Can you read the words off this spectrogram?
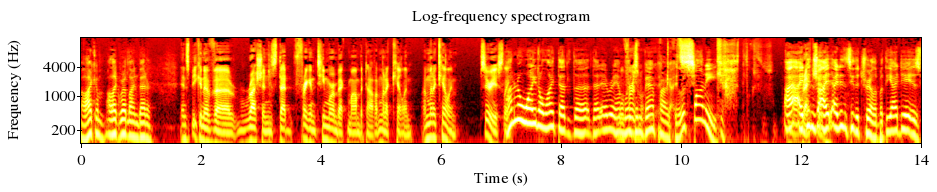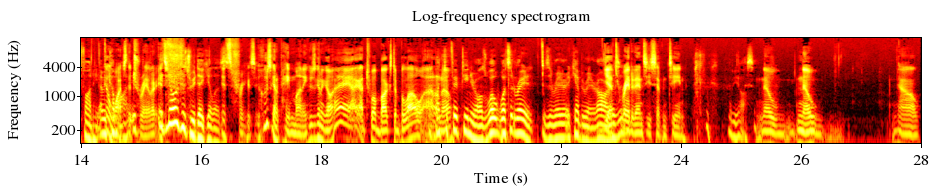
I like him. I like Redline better. And speaking of uh, Russians, that friggin' Timur Bekmambetov, I'm gonna kill him. I'm gonna kill him. Seriously. I don't know why you don't like that the, that Abraham Well, Lincoln all, vampire God, kill. It's it's- funny. God, it I, I didn't. I, I didn't see the trailer, but the idea is funny. I mean, Go come watch on. the It- trailer. It, It's knows it's ridiculous. It's friggin' who's gonna pay money? Who's gonna go? Hey, I got twelve bucks to blow. I a don't bunch know. of fifteen-year-olds. Well, what's it rated? Is it rated? It can't be rated R. yeah, it's it? rated NC-17. That'd be awesome. No, no, no.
